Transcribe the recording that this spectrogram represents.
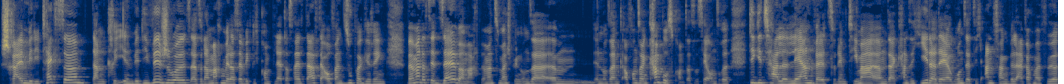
schreiben wir die Texte, dann kreieren wir die Visuals, also dann machen wir das ja wirklich komplett. Das heißt, da ist der Aufwand super gering. Wenn man das jetzt selber macht, wenn man zum Beispiel in unser, ähm, in unseren, auf unseren Campus kommt, das ist ja unsere digitale Lernwelt zu dem Thema, ähm, da kann sich jeder, der grundsätzlich anfangen will, einfach mal für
